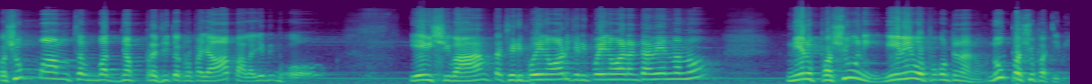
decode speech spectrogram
పశుమాం సర్వజ్ఞ ప్రథిత కృపయా పలయ విభో. ఏమి శివ? అంత చెడిపోయినవాడు చెడిపోయినవాడు అంటావేం నన్ను? నేను పశువుని నేనే ఒప్పుకుంటున్నాను. నువ్వు పశుపతివి.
